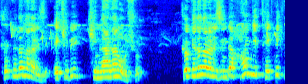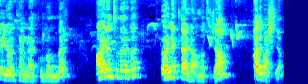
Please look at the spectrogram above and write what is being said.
Kök neden analizi ekibi kimlerden oluşur? Kök neden analizinde hangi teknik ve yöntemler kullanılır? Ayrıntılarını örneklerle anlatacağım. Hadi başlayalım.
